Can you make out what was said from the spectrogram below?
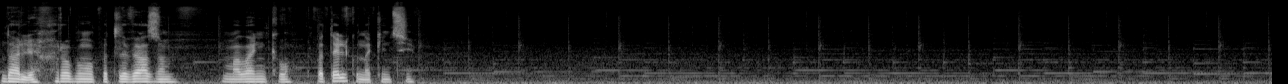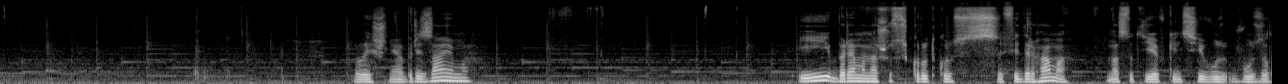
Далі робимо петлев'язом маленьку петельку на кінці. Лишнє обрізаємо. І беремо нашу скрутку з фідергама. У нас тут є в кінці вузол.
